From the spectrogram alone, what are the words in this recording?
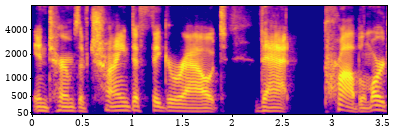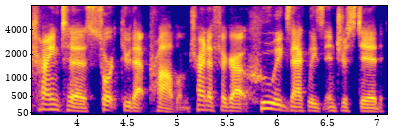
in terms of trying to figure out that problem or trying to sort through that problem, trying to figure out who exactly is interested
